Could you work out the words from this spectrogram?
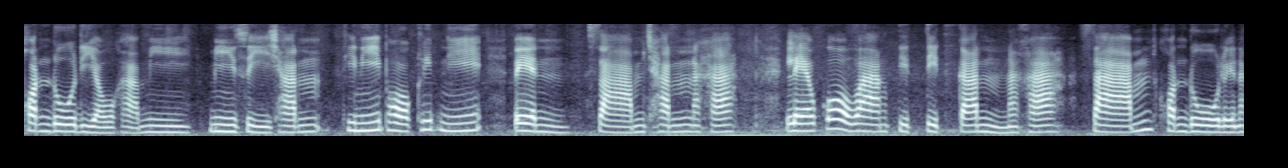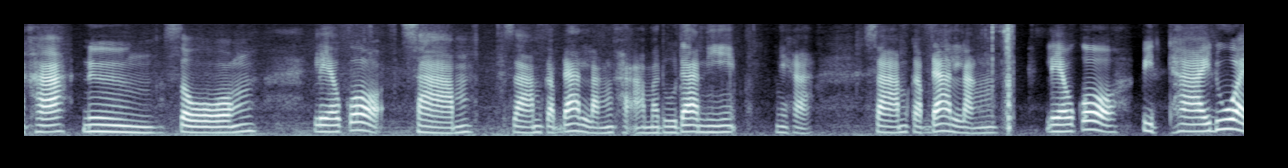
คอนโดเดี่ยวค่ะ มีมีสี่ชั้น ทีนี้พอคลิปนี้เป็นสามชั้นนะคะ แล้วก็วางติดติดๆกันนะคะสามคอนโดเลยนะคะหนึ่งสองแล้วก็สามสามกับด้านหลังค่ะอะมาดูด้านนี้นี่ค่ะสามกับด้านหลัง แล้วก็ปิดท้ายด้วย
